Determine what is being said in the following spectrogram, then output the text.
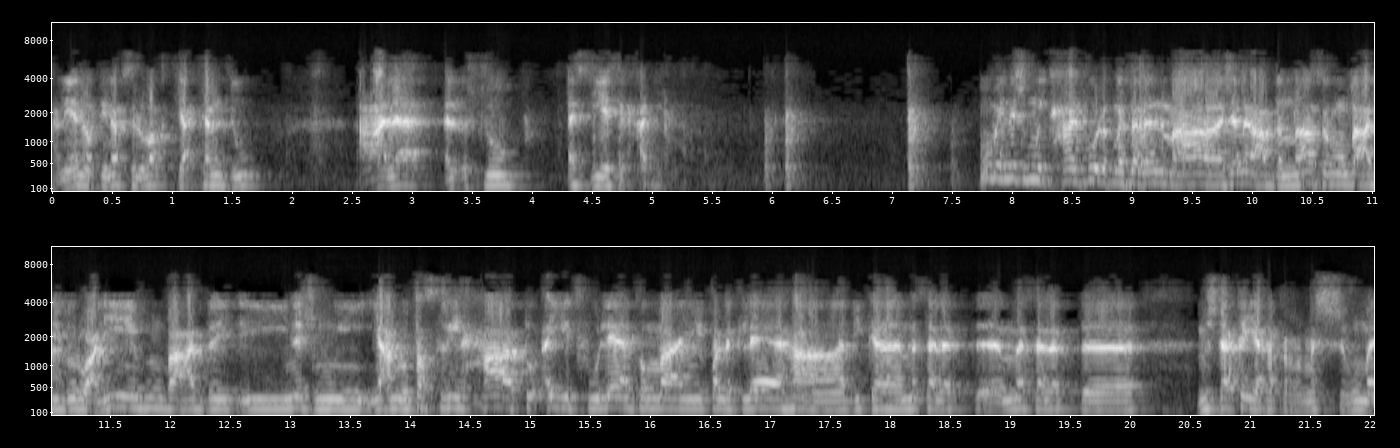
لانهم في نفس الوقت يعتمدوا على الأسلوب السياسي الحديث. هما ينجموا يتحالفوا لك مثلا مع جمال عبد الناصر ومن بعد يدوروا عليه ومن بعد ينجموا يعملوا تصريحات تؤيد فلان ثم يقول لك لا هذيك مسألة مسألة مشتاقية خاطر مش هما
